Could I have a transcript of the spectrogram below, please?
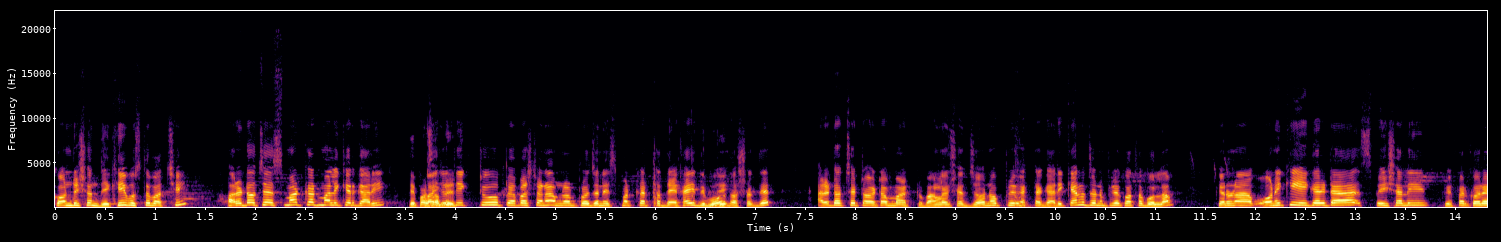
কন্ডিশন দেখেই বুঝতে পারছি। আর এটা হচ্ছে স্মার্ট কার্ড মালিকের গাড়ি। যদি একটু পেপারসটা না আমরা প্রয়োজনে স্মার্ট কার্ডটা দেখাই দিব দর্শকদের। আর এটা হচ্ছে টয়টা মার্ক টু বাংলাদেশের জনপ্রিয় একটা গাড়ি। কেন জনপ্রিয় কথা বললাম? কেননা অনেকেই এই গাড়িটা স্পেশালি প্রেফার করে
